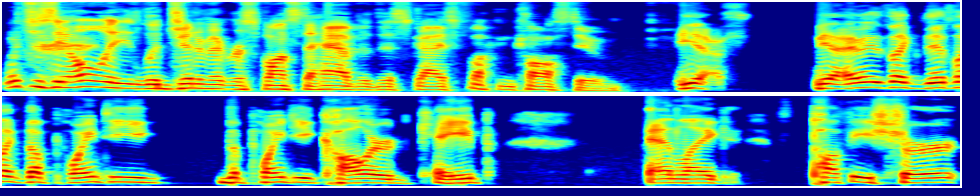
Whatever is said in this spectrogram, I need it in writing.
which is the only legitimate response to have to this guy's fucking costume. yes, yeah. I mean, it's like it's like the pointy, the pointy collared cape, and like puffy shirt.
